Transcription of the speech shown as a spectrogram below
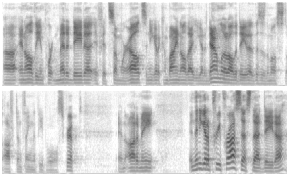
uh, and all the important metadata if it's somewhere else. And you got to combine all that. You got to download all the data. This is the most often thing that people will script and automate. And then you got to pre-process that data.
